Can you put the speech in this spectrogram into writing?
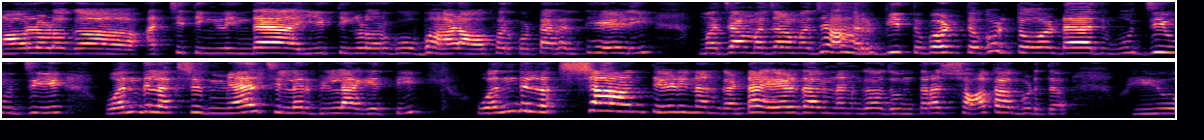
ಮಾಲ್ ಒಳಗೆ ಹಚ್ಚಿ ತಿಂಗಳಿಂದ ಈ ತಿಂಗಳವರೆಗೂ ಭಾಳ ಆಫರ್ ಕೊಟ್ಟಾರಂತ ಹೇಳಿ ಮಜಾ ಮಜಾ ಮಜಾ ಅರ್ಬಿ ತಗೊಂಡು ತಗೊಂಡು ತಗೊಂಡು ಅದು ಉಜ್ಜಿ ಉಜ್ಜಿ ಒಂದು ಲಕ್ಷದ ಮೇಲೆ ಚಿಲ್ಲರ್ ಬಿಲ್ ಆಗೈತಿ. ಒಂದು ಲಕ್ಷ ಅಂತೇಳಿ ನನ್ನ ಗಂಡ ಹೇಳ್ದಾಗ ನನಗೆ ಅದೊಂಥರ ಶಾಕ್ ಆಗ್ಬಿಡ್ತು. ಅಯ್ಯೋ,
